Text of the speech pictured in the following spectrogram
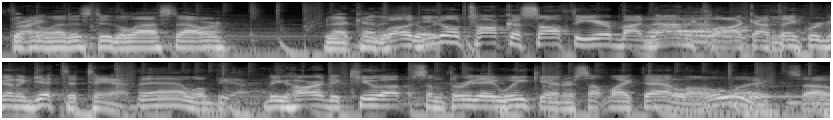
They're going to let us do the last hour for that kind of Well, if you don't talk us off the air by nine o'clock, I think we're going to get to ten. Yeah, we'll be all right. Be hard to queue up some three day weekend or something like that along the way. So,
